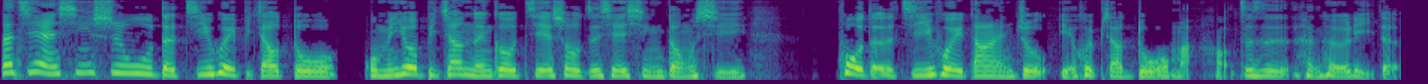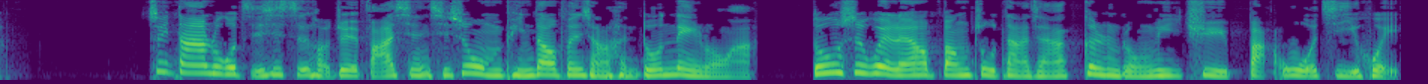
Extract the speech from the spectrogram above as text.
那既然新事物的机会比较多，我们又比较能够接受这些新东西，获得的机会当然就也会比较多嘛。好，这是很合理的。所以大家如果仔细思考，就会发现，其实我们频道分享很多内容啊，都是为了要帮助大家更容易去把握机会。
